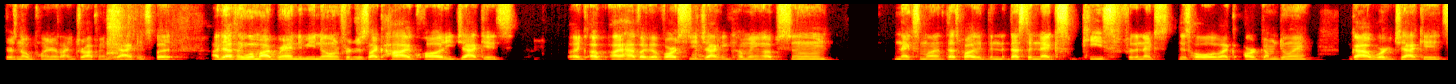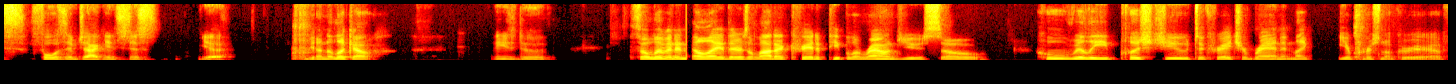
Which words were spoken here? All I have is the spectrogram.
There's no point of like dropping jackets, but I definitely want my brand to be known for just like high quality jackets. Like up, I have like a varsity jacket coming up soon next month. That's probably the that's the next piece for the next this whole like arc I'm doing. Got work jackets, full zip jackets, just yeah, Be on the lookout. these dude. So living in LA, there's a lot of creative people around you. So who really pushed you to create your brand and like your personal career of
